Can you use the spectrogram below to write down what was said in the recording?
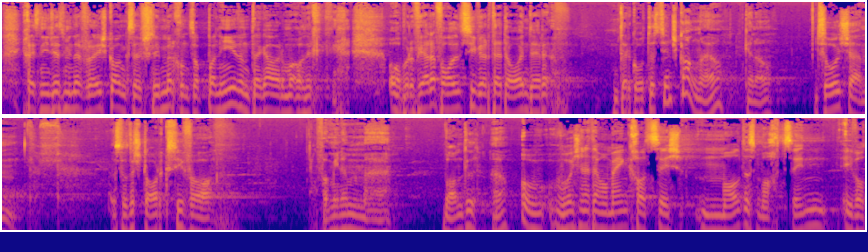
ich weiß nicht, wie es mit einer Frau ist gegangen, so schlimmer kommt es nicht, und dann gehen wir mal, aber auf jeden Fall, sie wird da in der, in der Gottesdienst gegangen, ja, genau. So ist, ähm, so der Start von, von meinem, äh, Wandel. Ja. Und wo ist denn der Moment gekommen, sagst, mal, das macht Sinn, ich will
